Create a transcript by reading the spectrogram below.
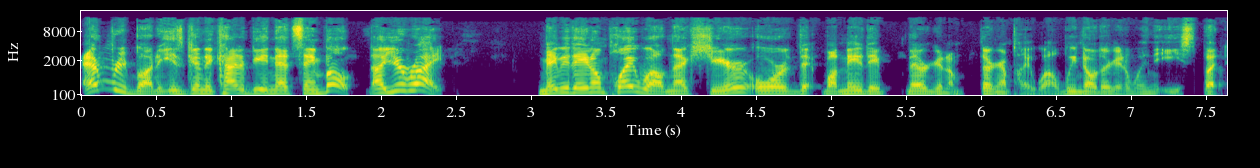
everybody is going to kind of be in that same boat. Now you're right maybe they don't play well next year, or they, well, maybe they they're gonna they're gonna play well. We know they're gonna win the East, but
